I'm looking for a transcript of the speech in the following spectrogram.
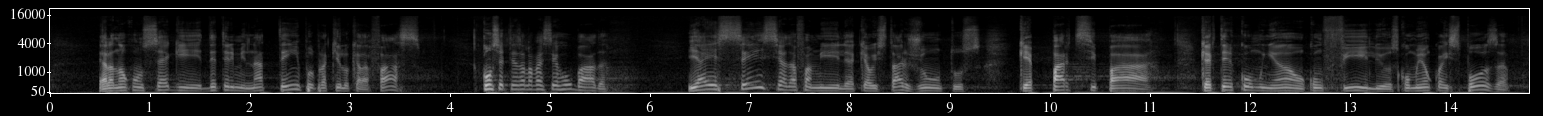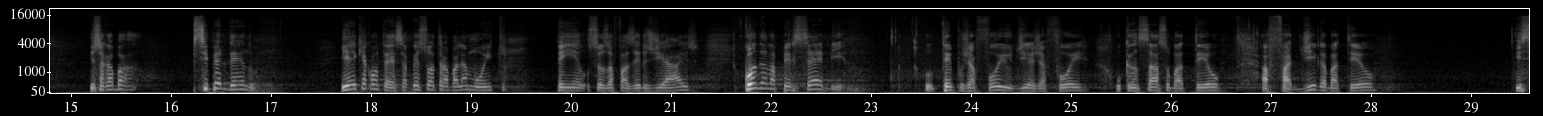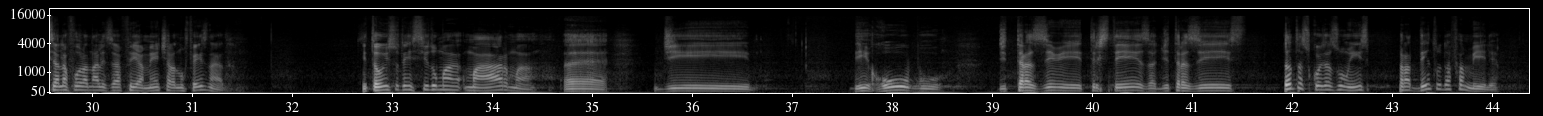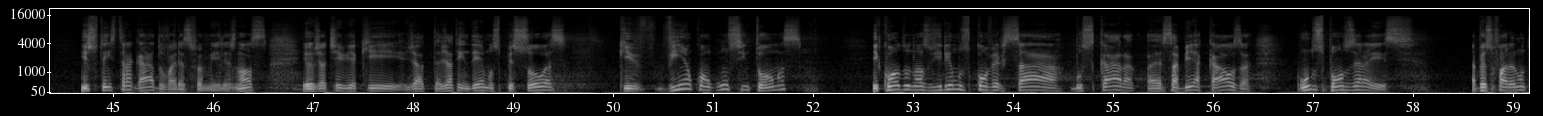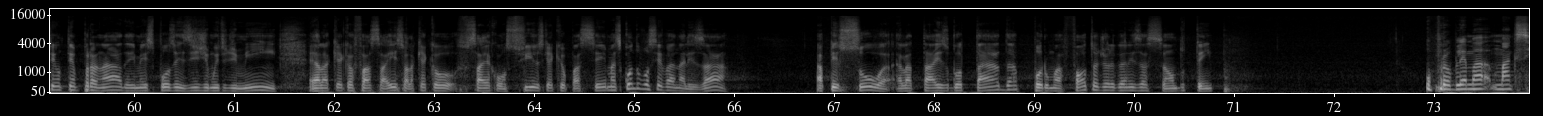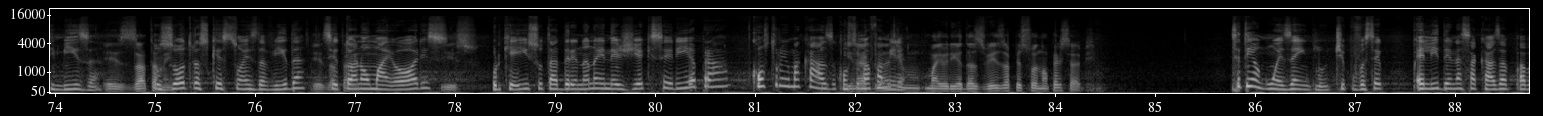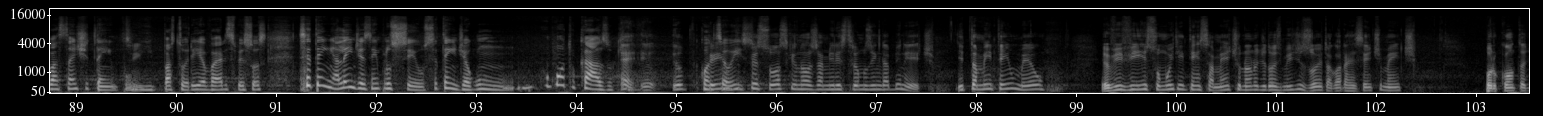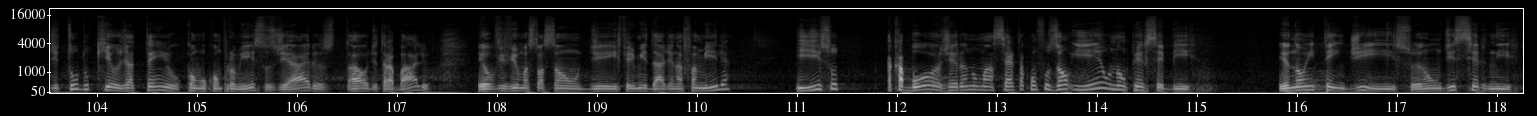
ela não consegue determinar tempo para aquilo que ela faz, com certeza ela vai ser roubada. E a essência da família, que é o estar juntos, que é participar, quer ter comunhão com filhos, comunhão com a esposa, isso acaba se perdendo. E aí o que acontece? A pessoa trabalha muito, tem os seus afazeres diários. Quando ela percebe, o tempo já foi, o dia já foi, o cansaço bateu, a fadiga bateu. E se ela for analisar friamente, ela não fez nada. Então isso tem sido uma, uma arma é, de, de roubo, de trazer tristeza, de trazer tantas coisas ruins para dentro da família. Isso tem estragado várias famílias. Nós, eu já tive aqui, já, já atendemos pessoas que vinham com alguns sintomas e quando nós viríamos conversar, buscar, é, saber a causa, um dos pontos era esse. A pessoa fala, eu não tenho tempo para nada, e minha esposa exige muito de mim, ela quer que eu faça isso, ela quer que eu saia com os filhos, quer que eu passeie, mas quando você vai analisar, a pessoa ela está esgotada por uma falta de organização do tempo. O problema maximiza. Exatamente. As outras questões da vida Exatamente. se tornam maiores. Isso. Porque isso está drenando a energia que seria para construir uma casa, construir uma família. Na maioria das vezes a pessoa não percebe. Você tem algum exemplo? Tipo, você é líder nessa casa há bastante tempo Sim. e pastoreia várias pessoas. Você tem, além de exemplos seus, você tem de algum, algum outro caso que é, eu, eu aconteceu tenho isso? pessoas que nós já ministramos em gabinete. E também tem o meu. Eu vivi isso muito intensamente no ano de 2018, agora recentemente. Por conta de tudo que eu já tenho como compromissos diários, tal, de trabalho, eu vivi uma situação de enfermidade na família e isso acabou gerando uma certa confusão e eu não percebi eu não entendi isso, eu não discerni.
